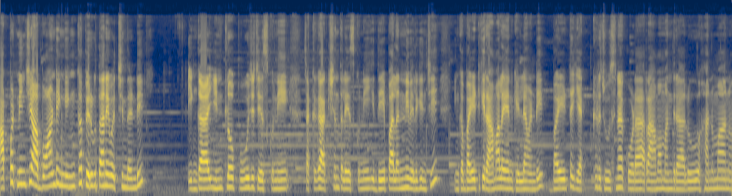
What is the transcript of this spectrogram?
అప్పటి నుంచి ఆ బాండింగ్ ఇంకా పెరుగుతానే వచ్చిందండి. ఇంకా ఇంట్లో పూజ చేసుకుని చక్కగా అక్షంతలు వేసుకుని ఈ దీపాలన్నీ వెలిగించి ఇంకా బయటికి రామాలయానికి వెళ్ళామండి. బయట ఎక్కడ చూసినా కూడా రామ మందిరాలు హనుమాన్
